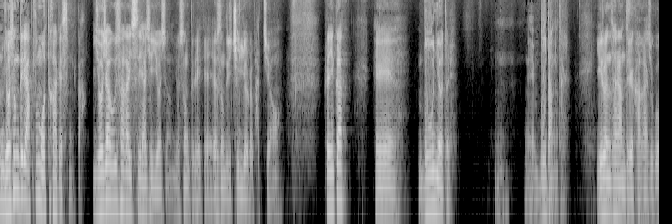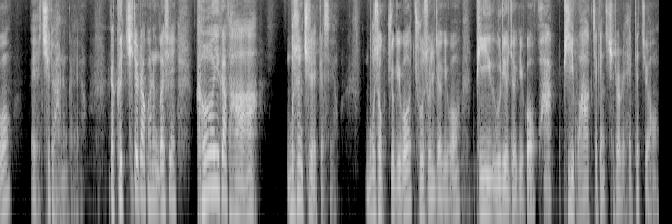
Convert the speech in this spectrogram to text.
여성들이 아프면 어떡하겠습니까? 여자 의사가 있어야지 여성, 여성들에게, 여성들이 진료를 받죠. 그러니까, 예, 무녀들, 음, 네, 무당들, 이런 사람들이 가가지고 예, 치료하는 거예요. 그러니까 그 치료라고 하는 것이 거의가 다 무슨 치료였겠어요? 무속적이고 주술적이고 비의료적이고 과학, 비과학적인 치료를 했겠죠.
